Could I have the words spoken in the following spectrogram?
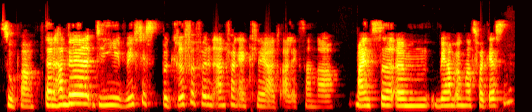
Super. Dann haben wir die wichtigsten Begriffe für den Anfang erklärt, Alexander. Meinst du, ähm, wir haben irgendwas vergessen?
